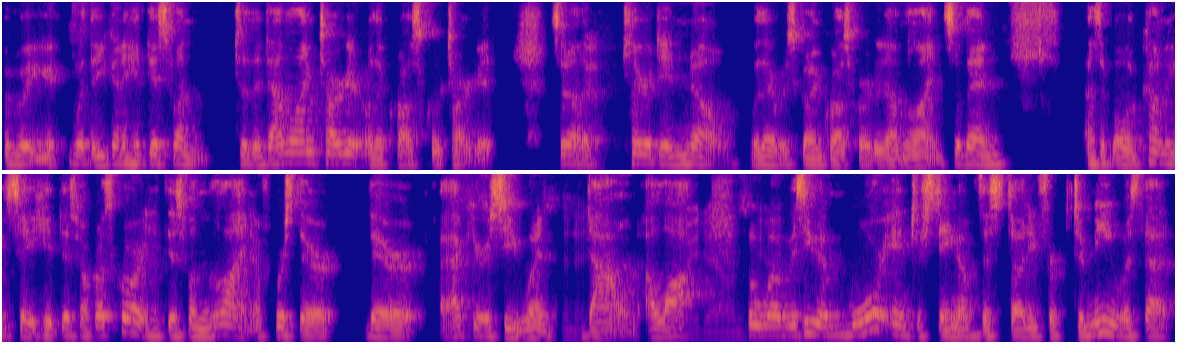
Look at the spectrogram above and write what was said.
whether you're going to hit this one to the down the line target or the cross court target. So now the player didn't know whether it was going cross court or down the line. So then as the ball would come, he'd say, hit this one cross court, hit this one in the line. Of course, their their accuracy went down a lot. Down, but what was even more interesting of the study for to me was that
